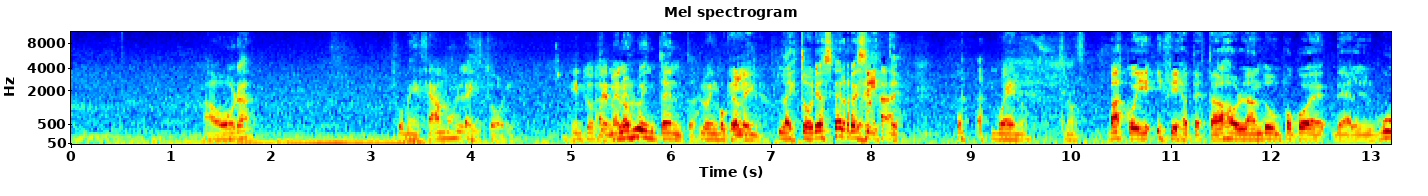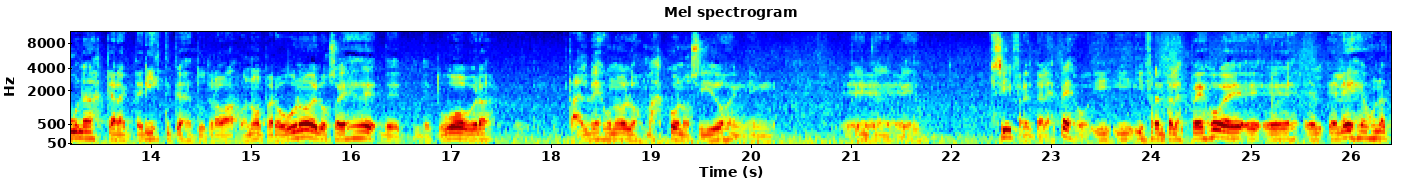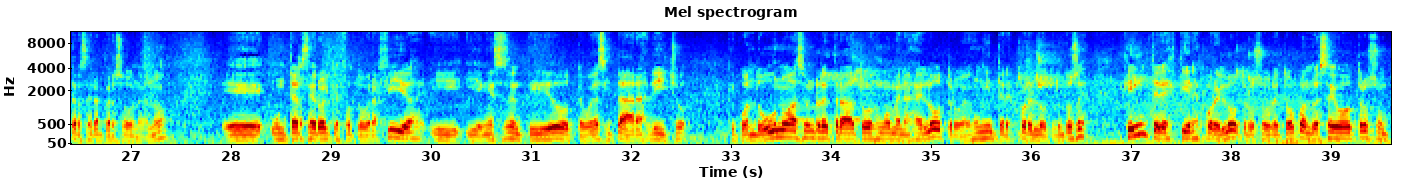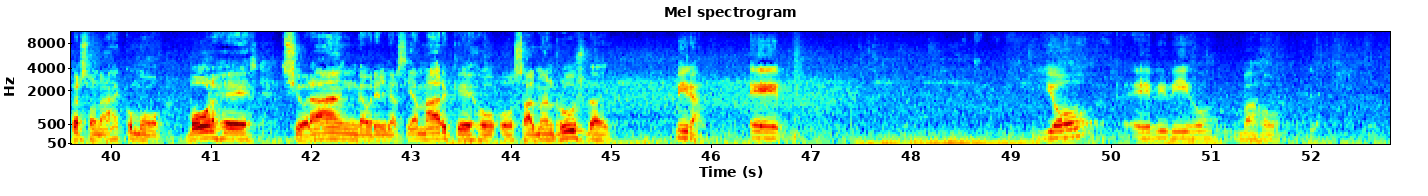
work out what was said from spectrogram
Ahora comenzamos la historia. Entonces, Al menos lo, intenta, porque la, historia se resiste. bueno, Vasco, y, fíjate, estabas hablando un poco de, algunas características de tu trabajo, ¿no? Pero uno de los ejes de, tu obra, tal vez uno de los más conocidos en... frente al eh, espejo. Sí, frente al espejo. Y, frente al espejo el, eje es una tercera persona, ¿no? Eh, un tercero el que fotografía y, y en ese sentido te voy a citar, has dicho que cuando uno hace un retrato es un homenaje al otro, es un interés por el otro. Entonces, ¿qué interés tienes por el otro? Sobre todo cuando ese otro son personajes como Borges, Ciorán, Gabriel García Márquez o, Salman Rushdie. Mira, eh, yo he vivido bajo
